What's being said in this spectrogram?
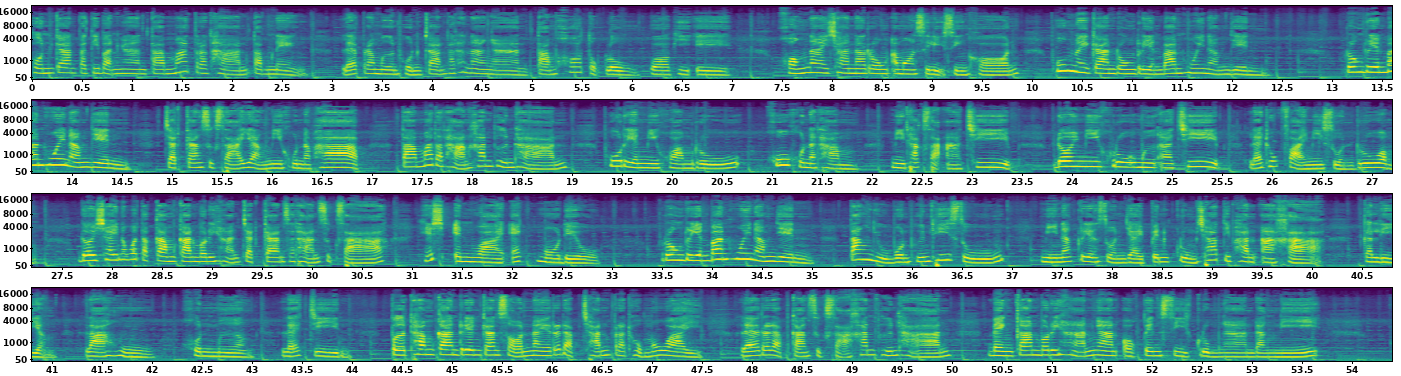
ผลการปฏิบัติงานตามมาตรฐานตำแหน่ง และประเมินผลการพัฒนางานตามข้อตกลงว PA ของนายชานรงค์อมรศิริสิงขอนผู้อำนวยการโรงเรียนบ้านห้วยน้ำเย็น โรงเรียนบ้านห้วยน้ำเย็น จัดการศึกษาอย่างมีคุณภาพ ตามมาตรฐานขั้นพื้นฐาน ผู้เรียนมีความรู้ คู่คุณธรรม มีทักษะอาชีพ โดยมีครูมืออาชีพ และทุกฝ่ายมีส่วนร่วม โดยใช้นวัตกรรมการบริหารจัดการสถานศึกษา HNY X Model โรงเรียนบ้านห้วยน้ำเย็น ตั้งอยู่บนพื้นที่สูง มีนักเรียนส่วนใหญ่เป็นกลุ่มชาติพันธุ์อาคากะเหลี่ยง ลาหู คนเมือง และจีน เปิดทำการเรียนการสอนในระดับชั้นประถมวัย และระดับการศึกษาขั้นพื้นฐาน แบ่งการบริหารงานออกเป็น 4 กลุ่มงานดังนี้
